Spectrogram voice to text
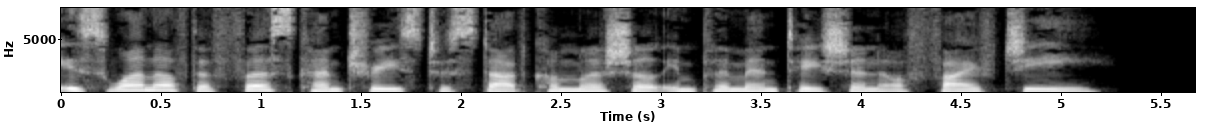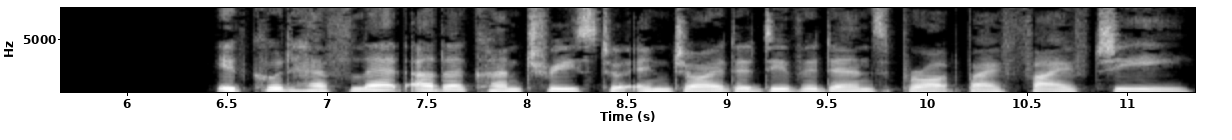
is one of the first countries to start commercial implementation of 5G. It could have led other countries to enjoy the dividends brought by 5G,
